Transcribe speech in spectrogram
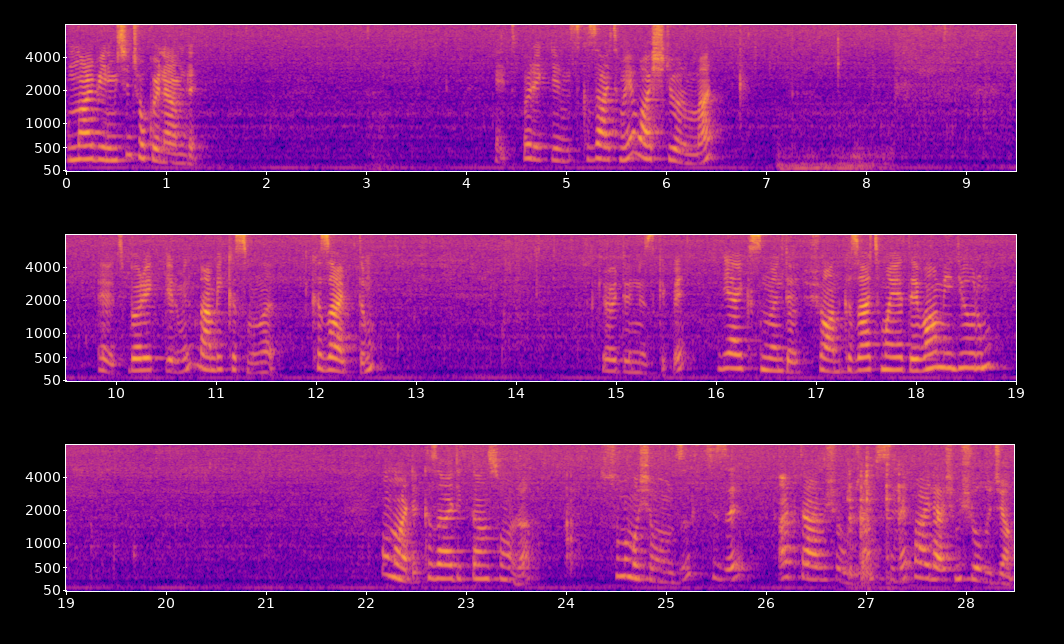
Bunlar benim için çok önemli. Evet, böreklerimizi kızartmaya başlıyorum ben. Evet, böreklerimin ben bir kısmını kızarttım. Gördüğünüz gibi. Diğer kısımlarını da şu an kızartmaya devam ediyorum. Onlar da kızardıktan sonra sunum aşamamızı size aktarmış olacağım. Sizinle paylaşmış olacağım.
